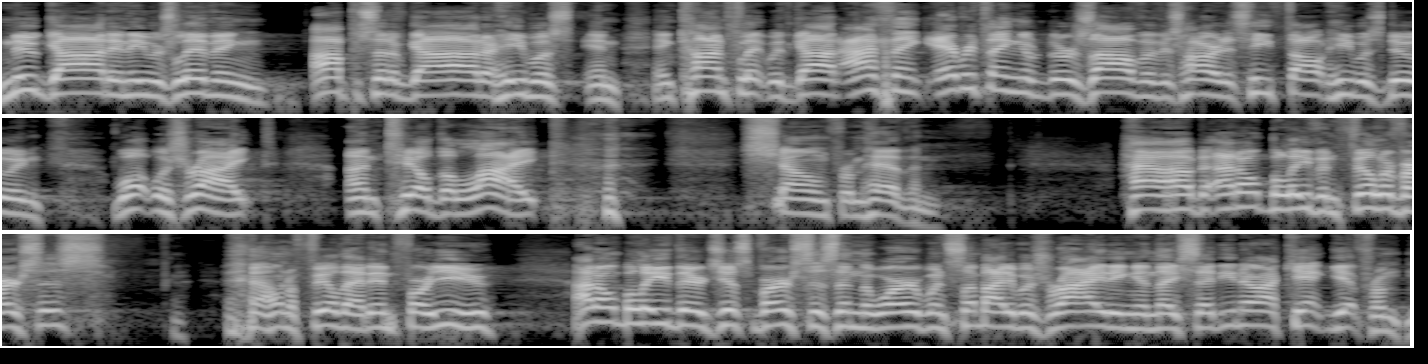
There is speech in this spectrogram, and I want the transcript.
knew God and he was living opposite of God or he was in, in conflict with God. I think everything of the resolve of his heart is he thought he was doing what was right until the light shone from heaven. How I don't believe in filler verses. I want to fill that in for you. I don't believe they're just verses in the Word when somebody was writing and they said, you know, I can't get from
